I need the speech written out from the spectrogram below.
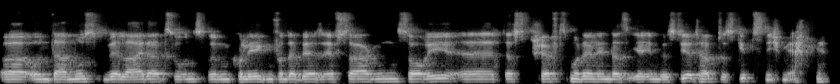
Äh, und da mussten wir leider zu unseren Kollegen von der BSF sagen, sorry, äh, das Geschäftsmodell, in das ihr investiert habt, das gibt es nicht mehr.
